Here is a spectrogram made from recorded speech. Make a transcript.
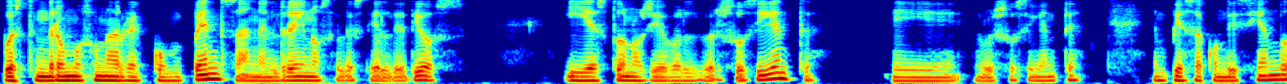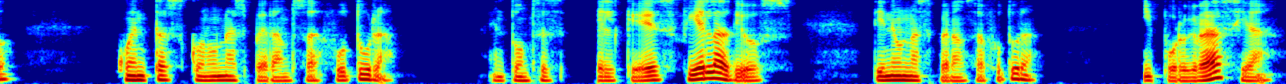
pues tendremos una recompensa en el reino celestial de Dios. Y esto nos lleva al verso siguiente. Y el verso siguiente empieza con diciendo, cuentas con una esperanza futura. Entonces, el que es fiel a Dios tiene una esperanza futura. Y por gracia,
